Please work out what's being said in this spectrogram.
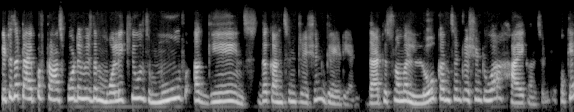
it is a type of transport in which the molecules move against the concentration gradient. That is from a low concentration to a high concentration. Okay,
